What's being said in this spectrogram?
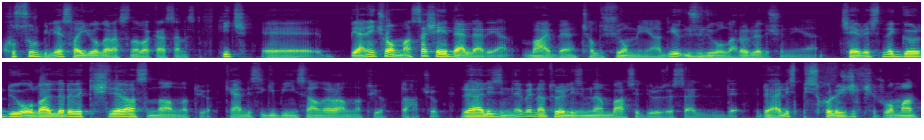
kusur bile sayıyorlar aslında bakarsanız. Hiç e, yani hiç olmazsa şey derler yani. Vay be çalışıyor mu ya diye üzülüyorlar öyle düşünün yani. Çevresinde gördüğü olayları ve kişileri aslında anlatıyor. Kendisi gibi insanları anlatıyor daha çok. Realizmle ve naturalizmden bahsediyoruz eserlerinde. Realist psikolojik roman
